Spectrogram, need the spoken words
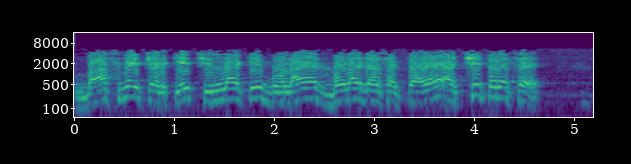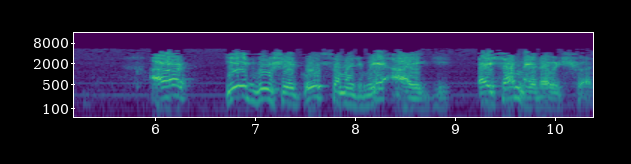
बाँस में चढ़ के चिल्ला के बोलाया, बोला जा सकता है, अच्छी तरह से। और एक दूसरे को समझ में आएगी। ऐसा मेरा विश्वास।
